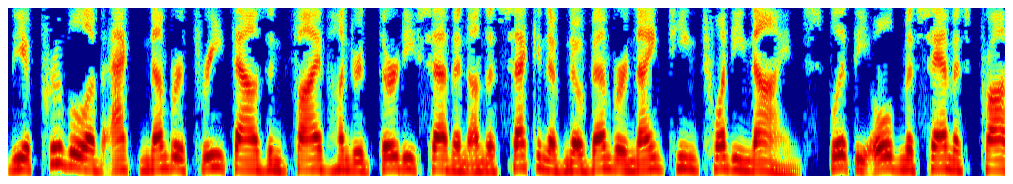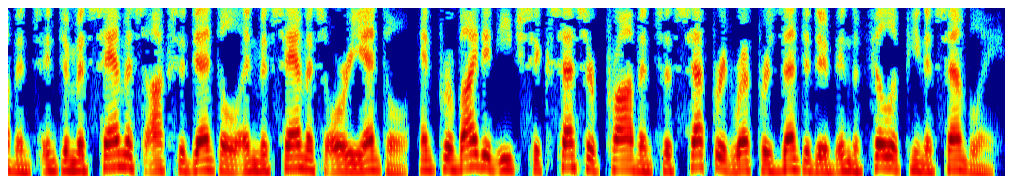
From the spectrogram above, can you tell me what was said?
the approval of Act No. 3537 on 2 November 1929 split the old Misamis province into Misamis Occidental and Misamis Oriental, and provided each successor province a separate representative in the Philippine Assembly.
